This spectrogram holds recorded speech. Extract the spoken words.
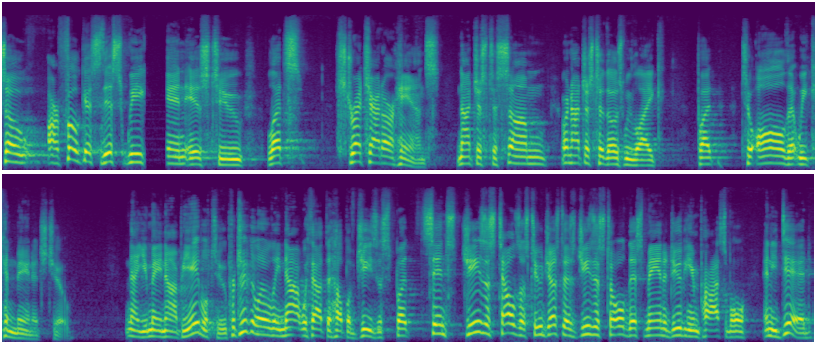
So, our focus this week is to let's stretch out our hands, not just to some or not just to those we like, but to all that we can manage to. Now, you may not be able to, particularly not without the help of Jesus, but since Jesus tells us to, just as Jesus told this man to do the impossible, and he did,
